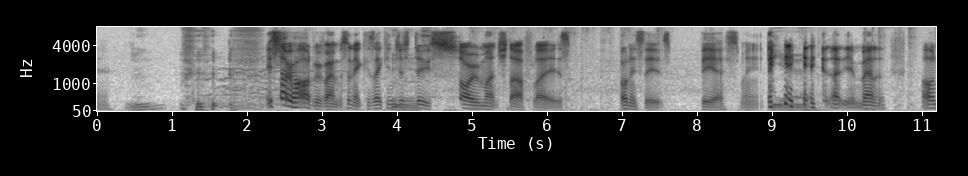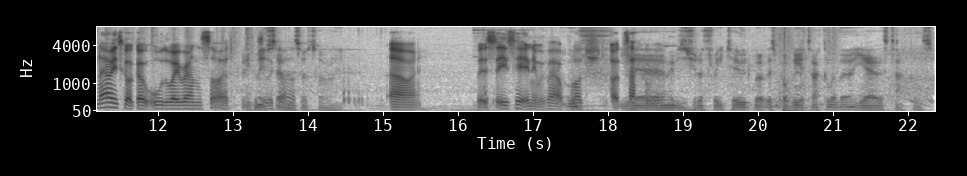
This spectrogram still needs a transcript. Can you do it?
yeah. Mm. It's so hard with ramps, isn't it? Because they can just do so much stuff. Like it's honestly, it's BS, mate. Yeah. like the amount of. Oh, now he's got to go all the way around the side. But he's because of made the seven, guard. so it's alright. Oh, right. But it's, he's hitting it without blodge, like tackle. Yeah, maybe he should have 3 2 but there's probably a tackler there. Yeah, there's tackle, so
